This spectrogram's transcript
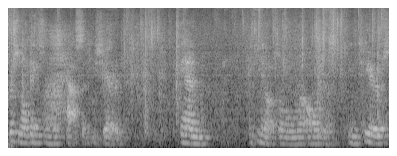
personal things from his past that he shared. And, you know, so we're all just in tears.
